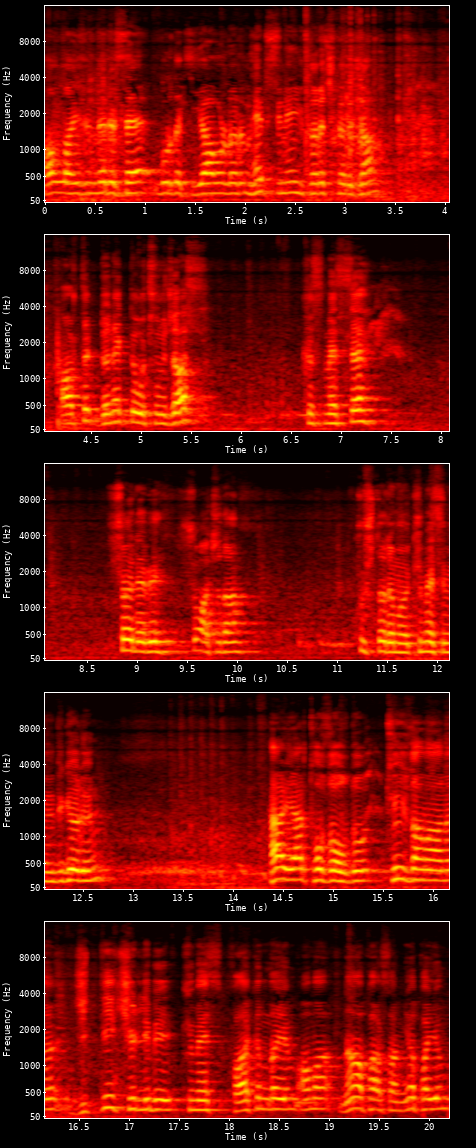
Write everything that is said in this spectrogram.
Allah izin verirse buradaki yavruların hepsini yukarı çıkaracağım. Artık dönek de uçuracağız. Kısmetse şöyle bir şu açıdan kuşlarımı, kümesimi bir görün. Her yer toz oldu. Tüy zamanı ciddi kirli bir kümes. Farkındayım ama ne yaparsam yapayım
